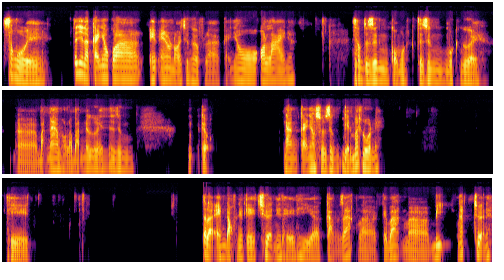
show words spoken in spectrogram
Xong rồi tất nhiên là cãi nhau qua em em nói trường hợp là cãi nhau online nhá xong tự dưng có một tự dưng một người uh, bạn nam hoặc là bạn nữ đấy tự dưng kiểu đang cãi nhau số dưng biến mất luôn đấy thì tức là em đọc những cái chuyện như thế thì ờ, cảm giác là cái bạn mà bị ngắt chuyện ấy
